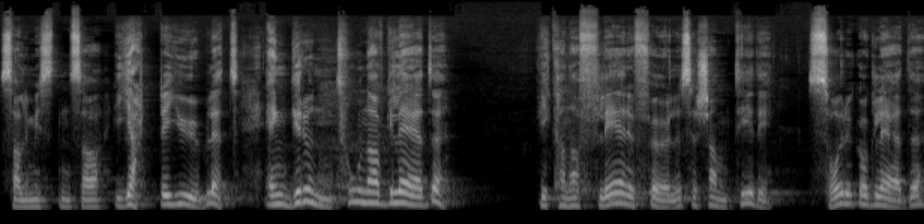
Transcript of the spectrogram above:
Salmisten sa, 'Hjertet jublet', en grunntone av glede. Vi kan ha flere følelser samtidig, sorg og glede,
